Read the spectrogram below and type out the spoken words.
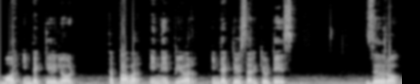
more inductive load. The power in a pure inductive circuit is 0.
